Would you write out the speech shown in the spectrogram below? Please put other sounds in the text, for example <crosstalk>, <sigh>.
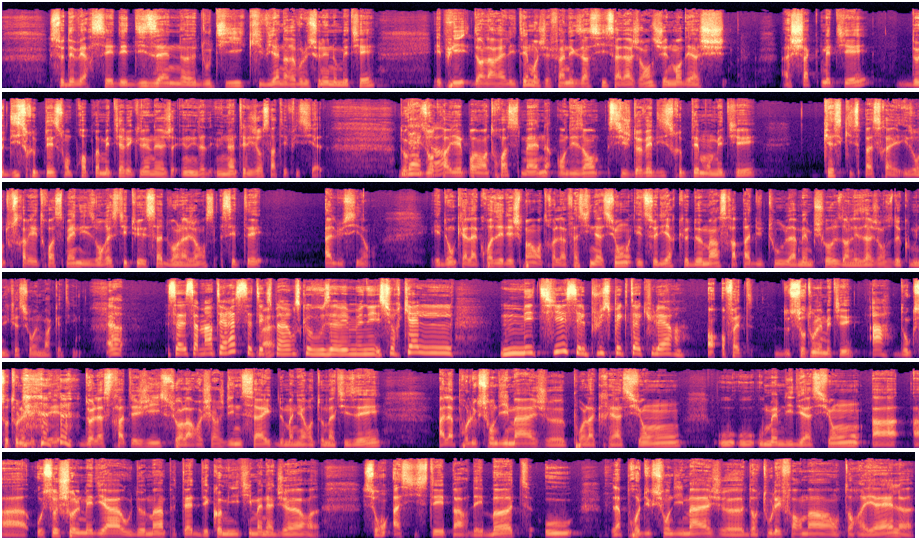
se déverser des dizaines d'outils qui viennent révolutionner nos métiers. Et puis, dans la réalité, moi, j'ai fait un exercice à l'agence. J'ai demandé à, à, chaque métier de disrupter son propre métier avec une intelligence artificielle. Donc ils ont travaillé pendant trois semaines en disant si je devais disrupter mon métier, qu'est-ce qui se passerait? Ils ont tous travaillé trois semaines, ils ont restitué ça devant l'agence. C'était hallucinant. Et donc à la croisée des chemins entre la fascination et de se dire que demain ne sera pas du tout la même chose dans les agences de communication et de marketing. Alors, ça, m'intéresse cette expérience que vous avez menée. Sur quel métier c'est le plus spectaculaire? En, fait, sur tous les métiers. Ah. Donc sur tous les métiers, <laughs> de la stratégie sur la recherche d'insight de manière automatisée, à la production d'images euh, pour la création ou, même l'idéation, à, aux social media où demain peut-être des community managers seront assistés par des bots ou la production d'images euh, dans tous les formats en temps réel.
